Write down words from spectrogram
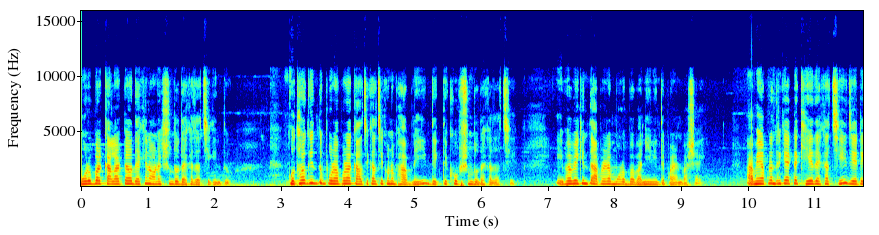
মোরব্বার কালারটাও দেখেন অনেক সুন্দর দেখা যাচ্ছে কিন্তু। কোথাও কিন্তু পোড়া পোড়া, কালচে কালচে কোনো ভাব নেই। দেখতে খুব সুন্দর দেখা যাচ্ছে। এভাবে কিন্তু আপনারা মোরব্বা বানিয়ে নিতে পারেন বাসায়। আমি আপনাদেরকে একটা খেয়ে দেখাচ্ছি যে এটা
